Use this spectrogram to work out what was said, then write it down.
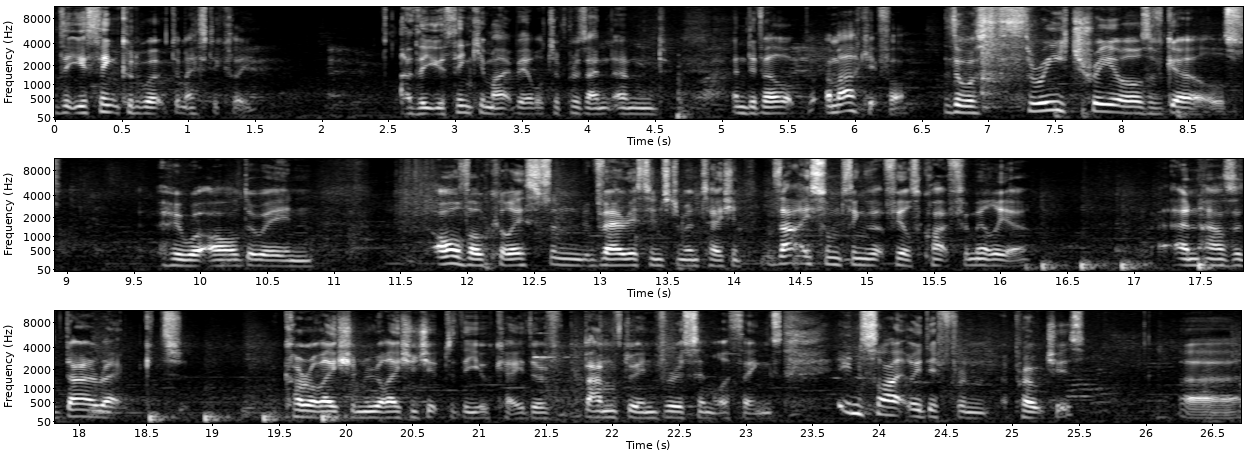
that you think could work domestically, that you think you might be able to present and and develop a market for. There were three trios of girls who were all doing all vocalists and various instrumentation. That is something that feels quite familiar and has a direct correlation relationship to the UK. There are bands doing very similar things in slightly different approaches. Uh,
